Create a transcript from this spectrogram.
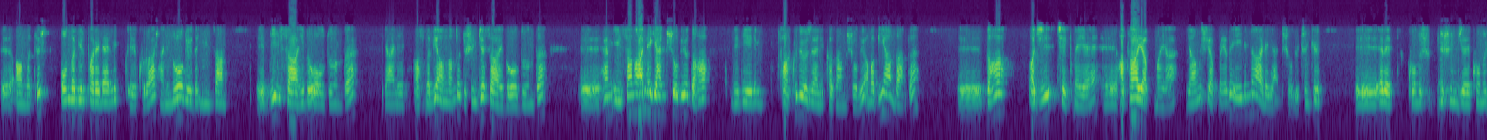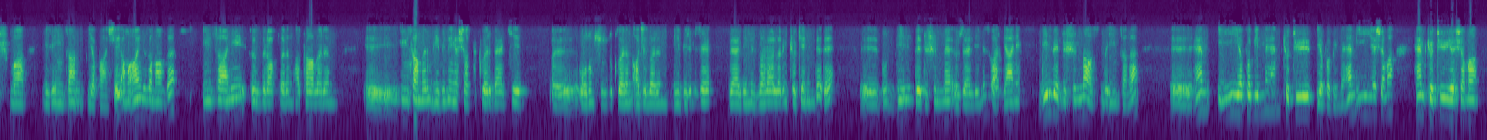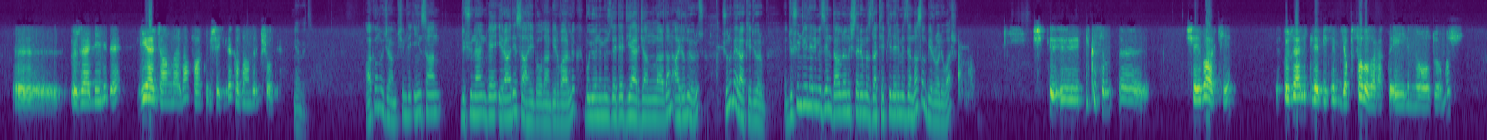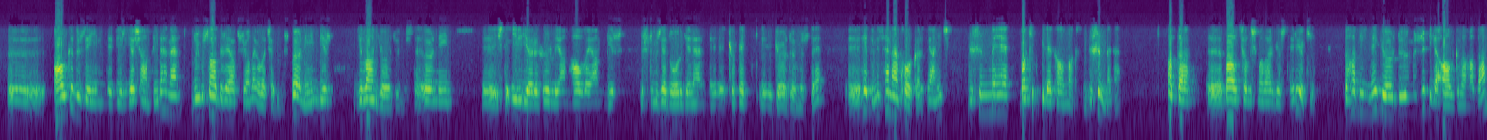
e, anlatır. Onunla bir paralellik e, kurar. Hani ne oluyor da insan e, dil sahibi olduğunda yani aslında bir anlamda düşünce sahibi olduğunda e, hem insan haline gelmiş oluyor daha ne diyelim farklı bir özellik kazanmış oluyor ama bir yandan da e, daha acı çekmeye, e, hata yapmaya, yanlış yapmaya da eğilimli hale gelmiş oluyor. Çünkü e, evet konuş, düşünce, konuşma bizi insan yapan şey ama aynı zamanda insani ızdırapların, hataların, e, insanların birbirine yaşattıkları belki e, olumsuzlukların, acıların, birbirimize verdiğimiz zararların kökeninde de e, bu dil ve düşünme özelliğimiz var. Yani dil ve düşünme aslında insana e, hem iyi yapabilme hem kötüyü yapabilme, hem iyi yaşama kötüyü yaşama e, özelliğini de diğer canlılardan farklı bir şekilde kazandırmış oluyor. Evet. Hakan Hocam, şimdi insan düşünen ve irade sahibi olan bir varlık. Bu yönümüzde de diğer canlılardan ayrılıyoruz. Şunu merak ediyorum. Düşüncelerimizin davranışlarımızda, tepkilerimizde nasıl bir rolü var? Şimdi e, bir kısım e, şey var ki özellikle bizim yapısal olarak da eğilimli olduğumuz e, algı düzeyinde bir yaşantıyla hemen duygusal bir reaksiyona yol açabilir. Örneğin bir yılan gördüğümüzde, örneğin e, işte il yarı hırlayan, havlayan bir üstümüze doğru gelen e, köpek e, gördüğümüzde e, hepimiz hemen korkarız. Yani hiç düşünmeye vakit bile kalmaksın, düşünmeden. Hatta e, bazı çalışmalar gösteriyor ki daha biz ne gördüğümüzü bile algılamadan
